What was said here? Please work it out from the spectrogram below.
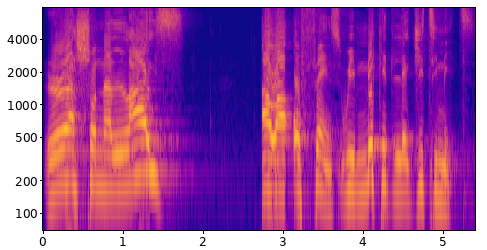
rationalize our offense, we make it legitimate.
